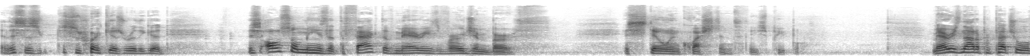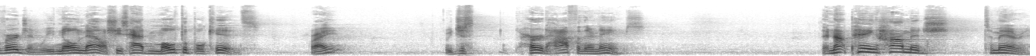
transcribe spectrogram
and this is, this is where it gets really good. This also means that the fact of Mary's virgin birth is still in question to these people. Mary's not a perpetual virgin. We know now she's had multiple kids, right? We just heard half of their names. They're not paying homage to Mary.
